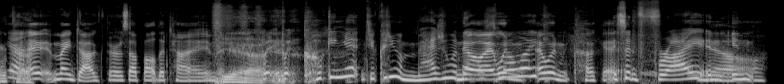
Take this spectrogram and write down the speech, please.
Okay. Yeah, I, my dog throws up all the time. Yeah. But yeah. but cooking it, do, could you imagine what that No, would I smell wouldn't. like? I wouldn't cook it. It said fry and in. No.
